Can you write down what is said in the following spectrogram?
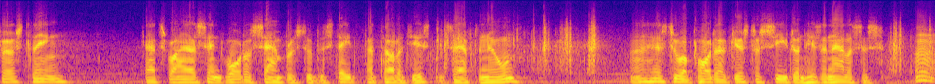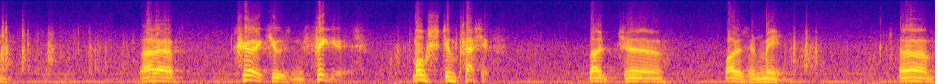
first thing. That's why I sent water samples to the state pathologist this afternoon. Uh, here's the report I've just received on his analysis. Hmm. A Lot of and figures. Most impressive. But, uh, what does it mean? Um,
